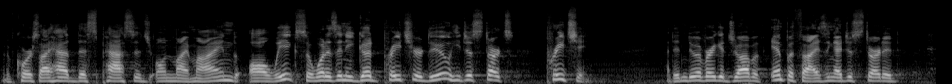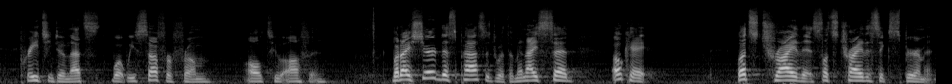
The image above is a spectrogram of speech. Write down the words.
And of course, I had this passage on my mind all week. So, what does any good preacher do? He just starts preaching. I didn't do a very good job of empathizing. I just started preaching to him. That's what we suffer from all too often. But I shared this passage with him, and I said, okay, let's try this. Let's try this experiment.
